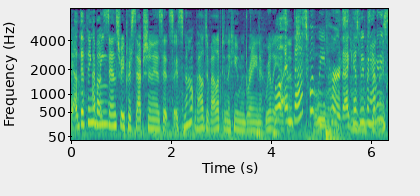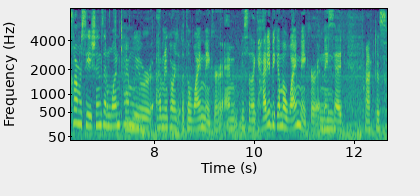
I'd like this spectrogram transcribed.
yeah. The thing I about mean, sensory perception is it's it's not well developed in the human brain. It really Well, isn't. and that's what we've heard because uh, we've been Isn't that having these conversations. And one time we mm-hmm. were having a conversation with a winemaker, and we said like, "How do you become a winemaker?" And they mm-hmm. said, practice.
